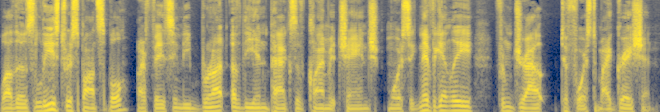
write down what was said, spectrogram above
While those least responsible are facing the brunt of the impacts of climate change more significantly, from drought to forced migration.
